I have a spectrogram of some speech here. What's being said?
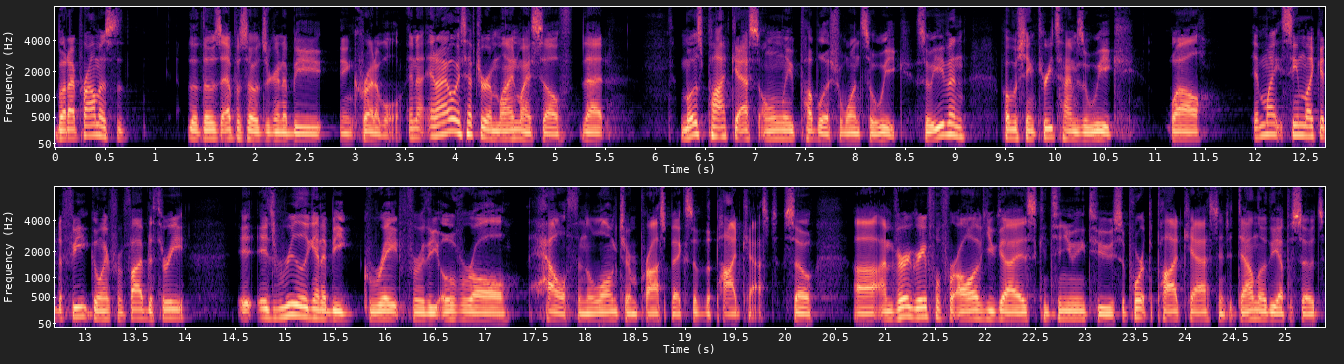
But I promise that, that those episodes are going to be incredible. And, and I always have to remind myself that most podcasts only publish once a week. So even publishing three times a week, while it might seem like a defeat going from five to three, it, it's really going to be great for the overall health and the long term prospects of the podcast. So uh, I'm very grateful for all of you guys continuing to support the podcast and to download the episodes.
